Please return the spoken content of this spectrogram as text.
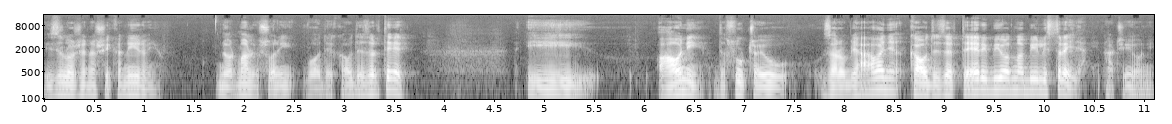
izložena šikaniranju. Normalno su oni vode kao dezerteri. I, a oni, da slučaju zarobljavanja, kao dezerteri bi odmah bili streljani. Znači, oni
